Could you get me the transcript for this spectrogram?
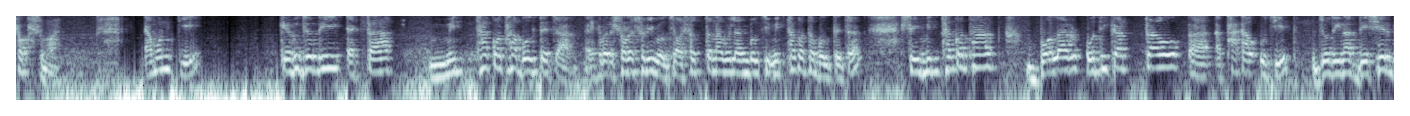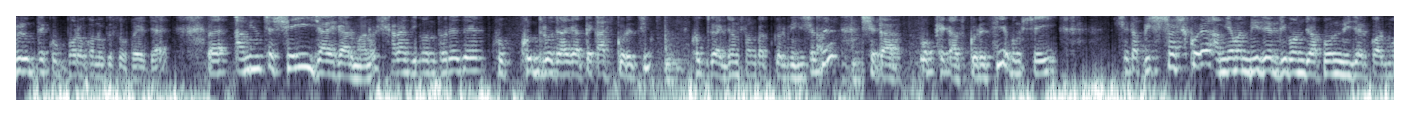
সব সময় এমনকি কেউ যদি একটা মিথ্যা কথা বলতে চান, একেবারে সরাসরি বলছে, অসত্য না বলে আমি বলছি মিথ্যা কথা বলতে চান, সেই মিথ্যা কথা বলার অধিকারটাও থাকা উচিত। যদি না দেশের বিরুদ্ধে খুব বড় কোনো কিছু হয়ে যায় আমি হচ্ছে সেই জায়গার মানুষ। সারা জীবন ধরে যে খুব ক্ষুদ্র জায়গাতে কাজ করেছি, ক্ষুদ্র একজন সংবাদকর্মী হিসেবে, সেটার পক্ষে কাজ করেছি এবং সেই, সেটা বিশ্বাস করে আমি আমার নিজের জীবনযাপন, নিজের কর্ম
